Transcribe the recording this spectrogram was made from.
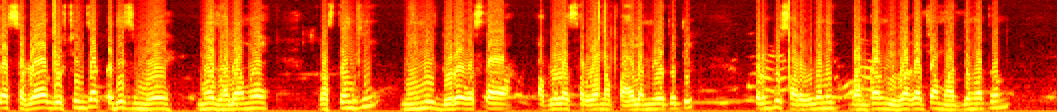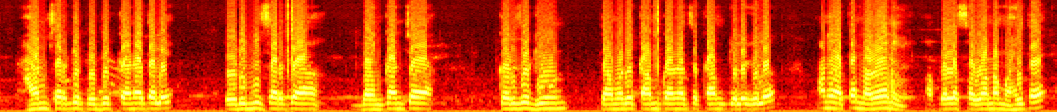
या सगळ्या गोष्टींचा कधीच मेळ न झाल्यामुळे रस्त्यांची नेहमीच दुरवस्था आपल्याला सर्वांना पाहायला मिळत होती. परंतु सार्वजनिक बांधकाम विभागाच्या माध्यमातून हॅमसारखे प्रोजेक्ट करण्यात आले. एडीबी सारख्या बँकांच्या कर्ज घेऊन त्यामध्ये काम करण्याचं काम केलं गेलं. आणि आता नव्याने आपल्याला सर्वांना माहीत आहे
